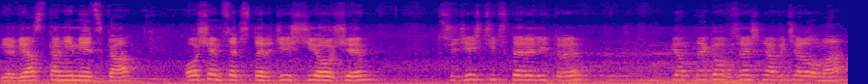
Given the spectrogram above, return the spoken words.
Pierwiastka niemiecka 848, 34 litry, 5 września wycielona.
